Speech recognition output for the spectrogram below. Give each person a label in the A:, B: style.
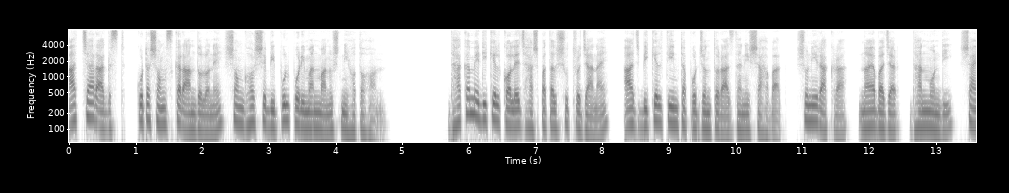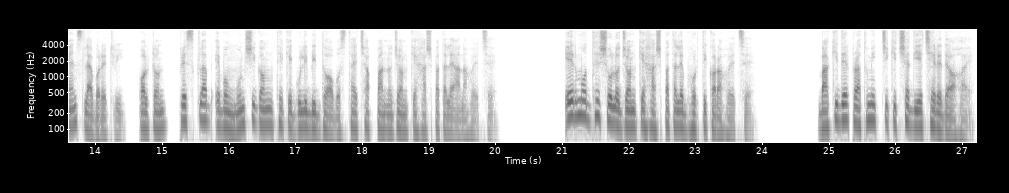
A: আজ চার আগস্ট, কোটা সংস্কার আন্দোলনে সংঘর্ষে বিপুল পরিমাণ মানুষ নিহত হন। ঢাকা মেডিকেল কলেজ হাসপাতাল সূত্র জানায়, আজ বিকেল তিনটা পর্যন্ত রাজধানীর শাহবাগ শনির আখড়া Nayabazar, Dhanmondi, science laboratory, Paltan press club এবং মুন্সীগঞ্জ থেকে গুলিবিদ্ধ অবস্থায় ছাপ্পান্ন জনকে হাসপাতালে আনা হয়েছে। এর মধ্যে ১৬ জনকে হাসপাতালে ভর্তি করা হয়েছে। বাকিদের প্রাথমিক চিকিৎসা দিয়ে ছেড়ে দেওয়া হয়।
